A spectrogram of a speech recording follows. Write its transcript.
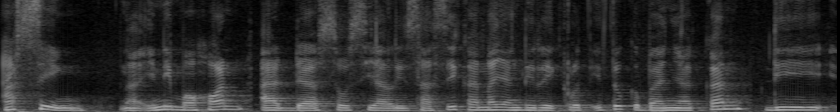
asing. Nah, ini mohon ada sosialisasi karena yang direkrut itu kebanyakan di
